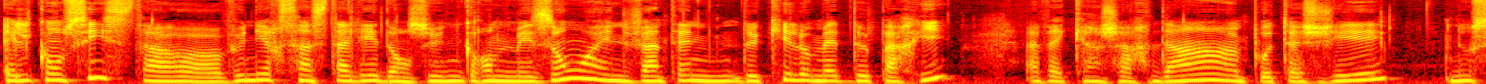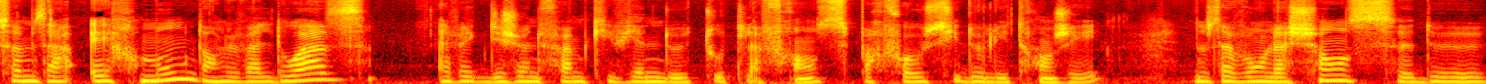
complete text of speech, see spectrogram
Elle consiste à venir s'installer dans une grande maison à une vingtaine de kilomètres de Paris, avec un jardin, un potager. Nous sommes à Hermont, dans le Val d'Oise, avec des jeunes femmes qui viennent de toute la France, parfois aussi de l'étranger. Nous avons la chance de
